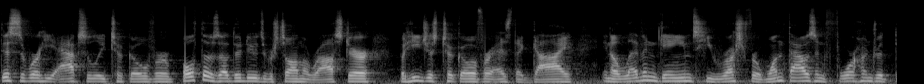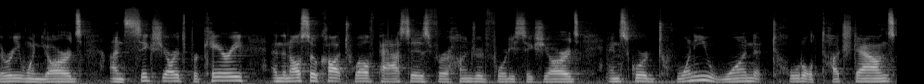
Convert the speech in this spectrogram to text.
This is where he absolutely took over. Both those other dudes were still on the roster, but he just took over as the guy. In 11 games, he rushed for 1,431 yards on 6 yards per carry, and then also caught 12 passes for 146 yards and scored 21 total touchdowns.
